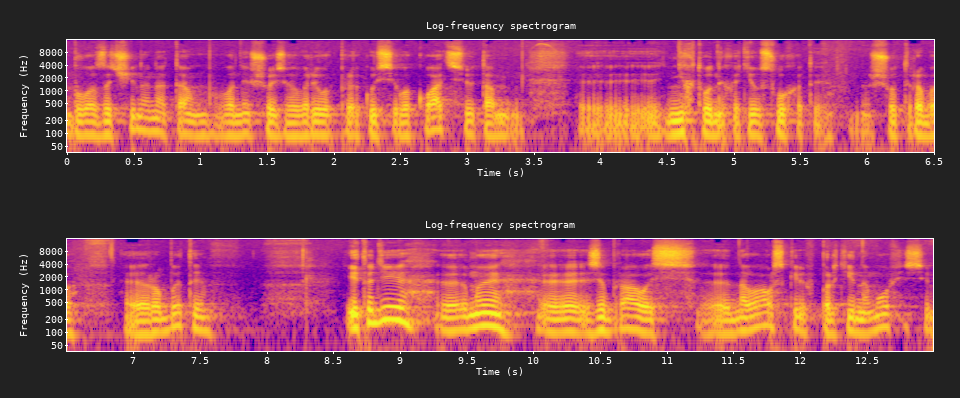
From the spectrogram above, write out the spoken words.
було зачинено, там вони щось говорили про якусь евакуацію, там е, ніхто не хотів слухати, що треба е, робити. І тоді е, ми е, зібрались на Вавській в партійному офісі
